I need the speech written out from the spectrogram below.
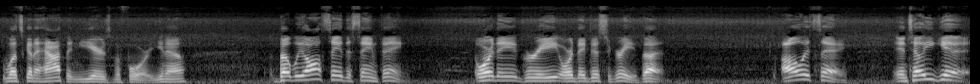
what's going to happen years before, you know. But we all say the same thing or they agree or they disagree. But I always say, until you get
